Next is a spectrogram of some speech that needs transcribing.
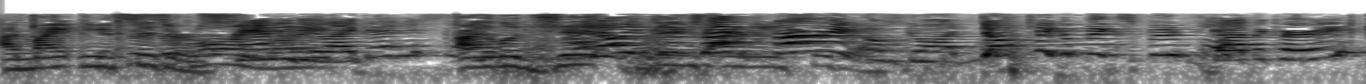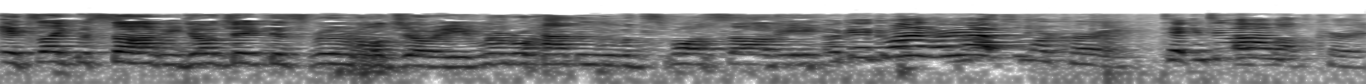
I might need This is the scissors. curry, Sandy, do you right? like it? I legit Joey, you think tried I need curry! scissors. Oh god, don't take a big spoonful. Got the curry? It's like wasabi. Don't take this spoonful, Joey. Remember what happened with small wasabi? Okay, come on, hurry up. some more curry. Taking too long. I love curry.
